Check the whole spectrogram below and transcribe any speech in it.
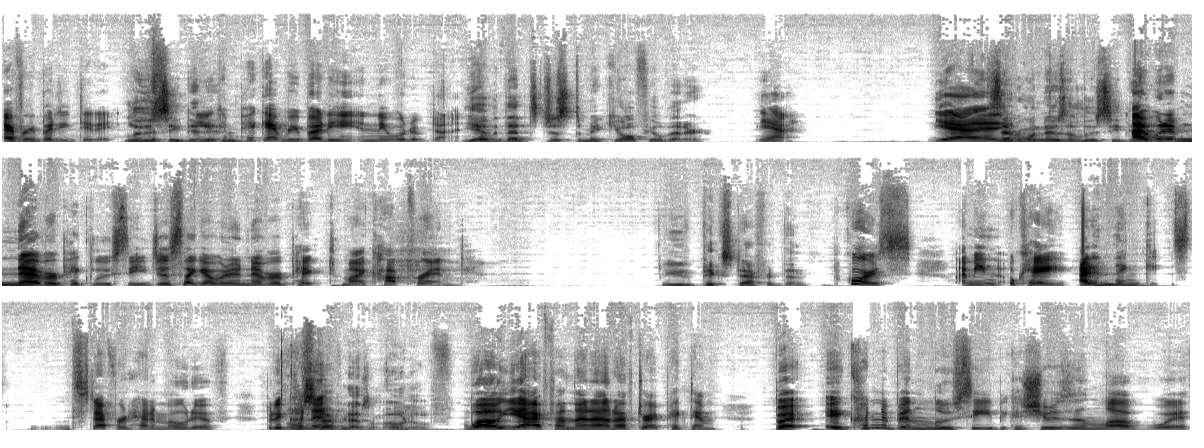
Everybody did it. You Lucy could- did You it. You can pick everybody and they would have done it. Yeah, but that's just to make you all feel better. Yeah. Yeah. Because everyone knows that Lucy did I would have never picked Lucy, just like I would have never picked my cop friend. You pick Stafford then. Of course. I mean, okay, I didn't think Stafford had a motive, but it oh, couldn't. Stafford has a motive. Well, yeah, I found that out after I picked him. But it couldn't have been Lucy because she was in love with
